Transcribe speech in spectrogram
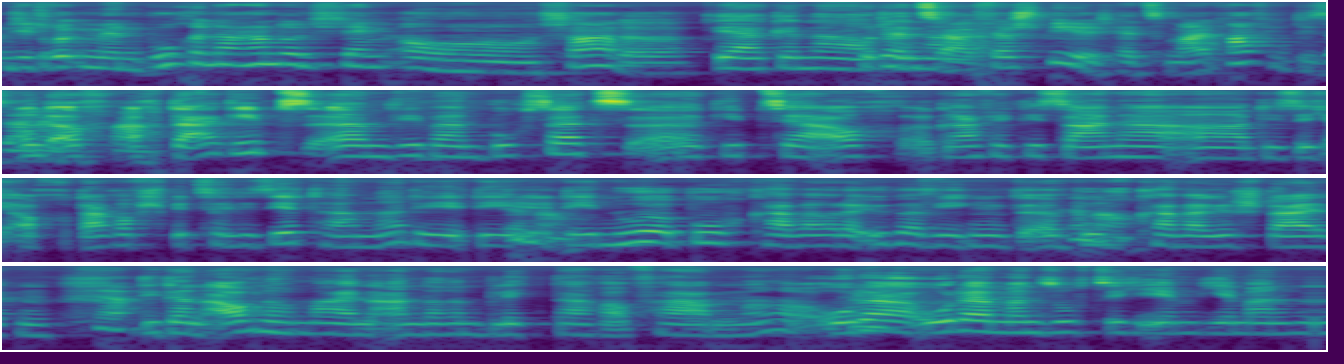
und die drücken mir ein Buch in der Hand und ich denke, oh, schade. Ja, genau. Potenzial genau. verspielt. Hättest mal Grafikdesigner Und auch, auch da gibt's ähm, wie beim Buchsatz, äh, gibt's ja auch äh, Grafikdesigner, äh, die sich auch darauf spezialisiert haben, ne? die, die, genau. die nur Buchcover oder überwiegend äh, genau. Buchcover gestalten, ja. die dann auch nochmal einen anderen Blick darauf haben. Ne? Oder, genau. oder man sucht sich eben jemanden,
